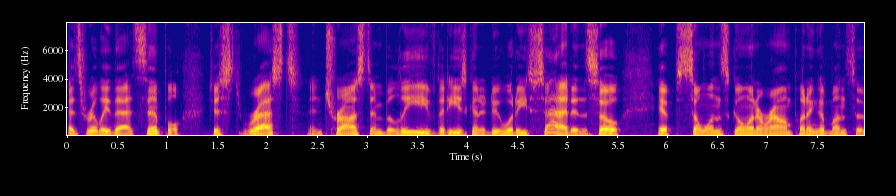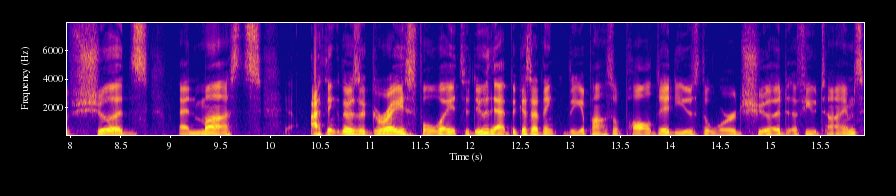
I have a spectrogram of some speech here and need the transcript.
It's really that simple. Just rest and trust and believe that he's going to do what he said. And so if someone's going around putting a bunch of shoulds and musts, I think there's a graceful way to do that because I think the Apostle Paul did use the word should a few times.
